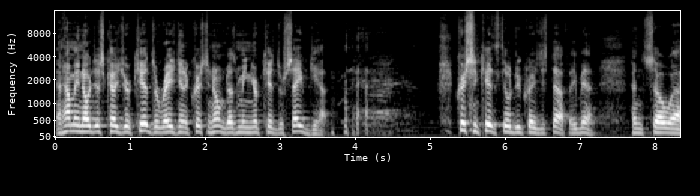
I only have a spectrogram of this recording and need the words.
And how many know just because your kids are raised in a Christian home doesn't mean your kids are saved yet? Christian kids still do crazy stuff. Amen. And so, uh,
